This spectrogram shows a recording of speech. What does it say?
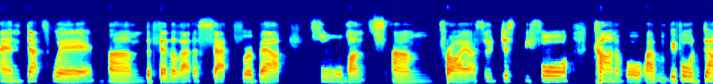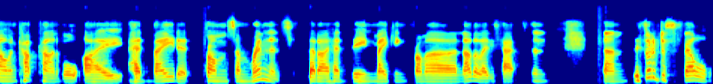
and that's where um, the feather ladder sat for about four months um, prior. So just before Carnival, um, before Darwin Cup Carnival, I had made it from some remnants that I had been making from another lady's hat, and um, they sort of just fell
